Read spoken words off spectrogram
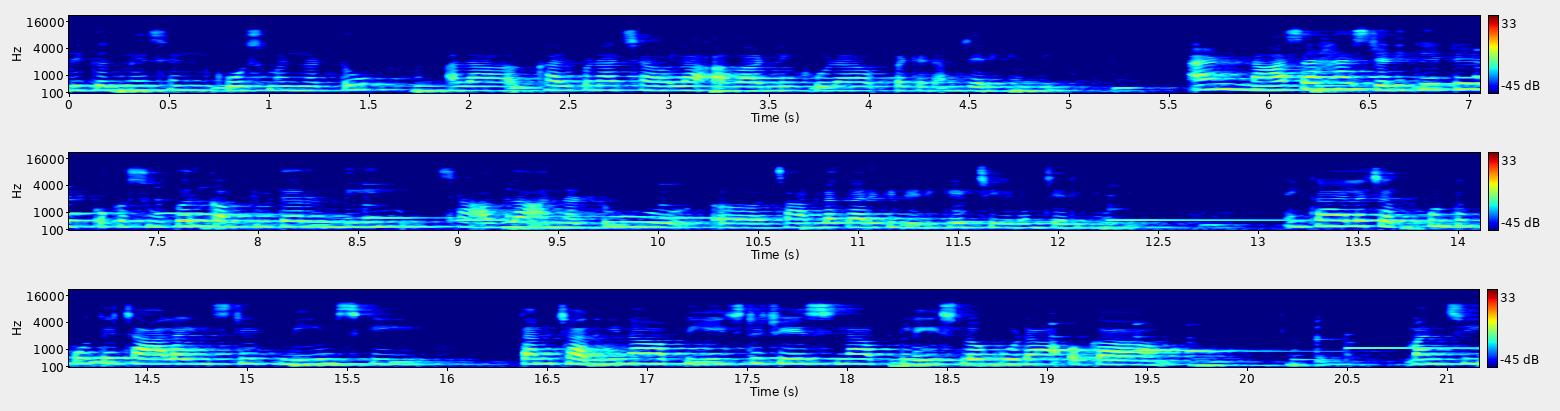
రికగ్నేషన్ కోసం అన్నట్టు అలా కల్పన చావ్లా అవార్డ్ని కూడా పెట్టడం జరిగింది. అండ్ నాసా హ్యాస్ డెడికేటెడ్ ఒక సూపర్ కంప్యూటర్ నేమ్ చావ్లా అన్నట్టు చావ్లా గారికి డెడికేట్ చేయడం జరిగింది. ఇంకా ఇలా చెప్పుకుంటూ పోతే చాలా ఇన్స్టిట్యూట్ నేమ్స్కి తను చదివిన పిహెచ్డి చేసిన ప్లేస్లో కూడా ఒక మంచి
